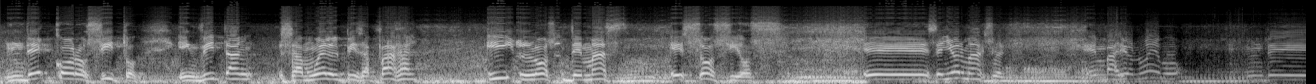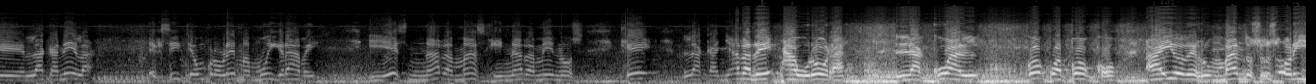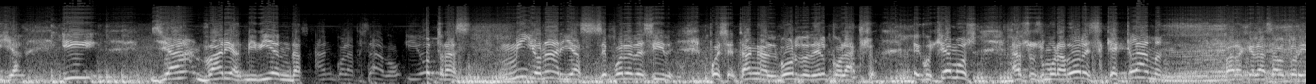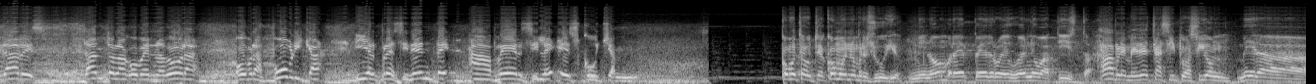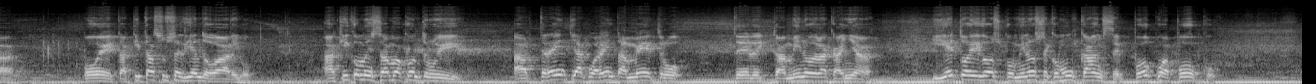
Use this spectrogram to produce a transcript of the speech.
de Corocito. Invitan Samuel el Pizapaja y los demás socios. Eh, señor Maxwell, en Barrio Nuevo Canela existe un problema muy grave y es nada más y nada menos que la cañada de Aurora, la cual poco a poco ha ido derrumbando sus orillas y ya varias viviendas han colapsado y otras millonarias, se puede decir, pues están al borde del colapso. Escuchemos a sus moradores que claman para que las autoridades, tanto la gobernadora, Obras Públicas y el presidente, a ver si le escuchan. ¿Cómo está usted? ¿Cómo es el nombre suyo? Mi nombre es Pedro Eugenio Batista. Hábleme de esta situación. Mira, poeta, aquí está sucediendo algo. Aquí comenzamos a construir a 30 a 40 metros del camino de la cañada. Y esto ha ido comiéndose como un cáncer, poco a poco.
